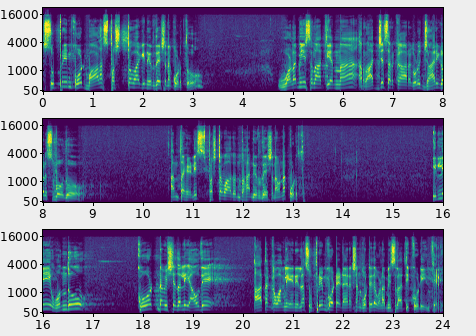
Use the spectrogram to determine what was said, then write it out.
ಸುಪ್ರೀಂ ಕೋರ್ಟ್ ಬಹಳ ಸ್ಪಷ್ಟವಾಗಿ ನಿರ್ದೇಶನ ಕೊಡ್ತು. ಒಳ ಮೀಸಲಾತಿಯನ್ನ ರಾಜ್ಯ ಸರ್ಕಾರಗಳು ಜಾರಿಗೊಳಿಸಬಹುದು ಅಂತ ಹೇಳಿ ಸ್ಪಷ್ಟವಾದಂತಹ ನಿರ್ದೇಶನವನ್ನು ಕೊಡ್ತು. ಇಲ್ಲಿ ಒಂದು ಕೋರ್ಟ್ನ ವಿಷಯದಲ್ಲಿ ಯಾವುದೇ ಆತಂಕವಾಗಲಿ ಏನಿಲ್ಲ, ಸುಪ್ರೀಂ ಕೋರ್ಟೇ ಡೈರೆಕ್ಷನ್ ಕೊಟ್ಟಿದೆ ಒಳ ಮೀಸಲಾತಿ ಕೊಡಿ ಅಂತೇಳಿ.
